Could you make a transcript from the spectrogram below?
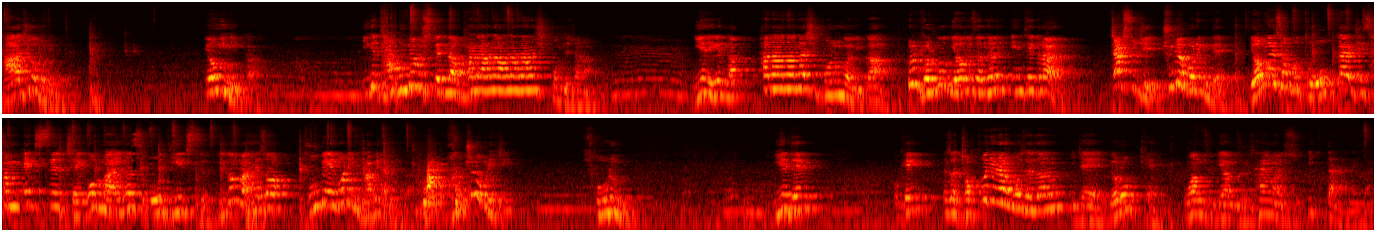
다 지워버리면 돼 0이니까. 이게 다 분배불식 된다고 하나하나 하나 하나씩 보면 되잖아. 이해되겠나? 하나하나 하나씩 보는 거니까. 그럼 결국 여기서는 인테그랄 짝수지 줄여버리면 돼. 0에서부터 5까지 3x 제곱 마이너스 5dx 이것만 해서 두 배 해버리면 답이라는 거야. 확 줄여버리지. 소름. 이해됨? 오케이? 그래서 적분이라는 곳에서는 이제 이렇게 우함수 비함수를 사용할 수 있다라는 거야.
